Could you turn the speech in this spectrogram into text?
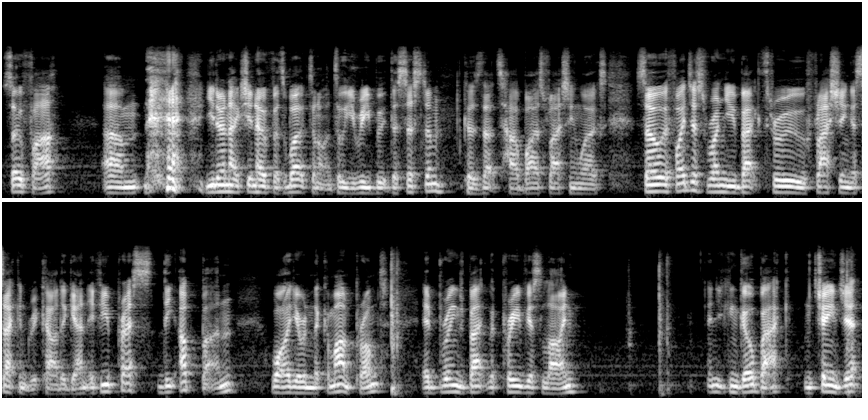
so far. Um, you don't actually know if it's worked or not until you reboot the system, because that's how BIOS flashing works. So if I just run you back through flashing a secondary card again, if you press the up button while you're in the command prompt, it brings back the previous line, and you can go back and change it.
